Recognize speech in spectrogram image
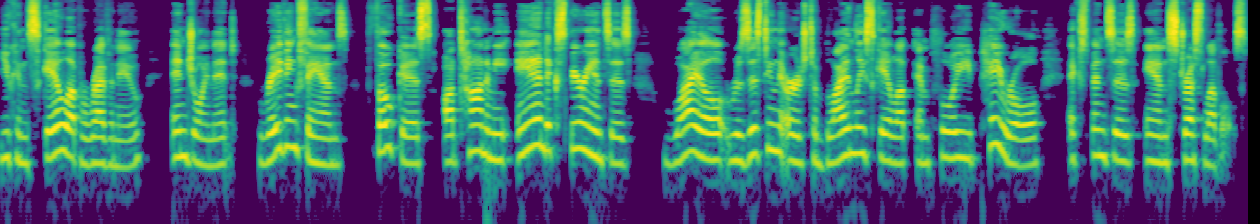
You can scale up revenue, enjoyment, raving fans, focus, autonomy, and experiences while resisting the urge to blindly scale up employee payroll, expenses, and stress levels.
